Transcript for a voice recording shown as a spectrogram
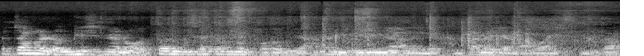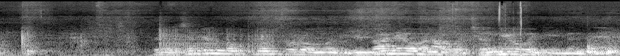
표장을 넘기시면 어떤 세종로 포럼이 하는 일이냐는 게 간단하게 나와 있습니다. 그 세종로 포럼은 일반 회원하고 정회원이 있는데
